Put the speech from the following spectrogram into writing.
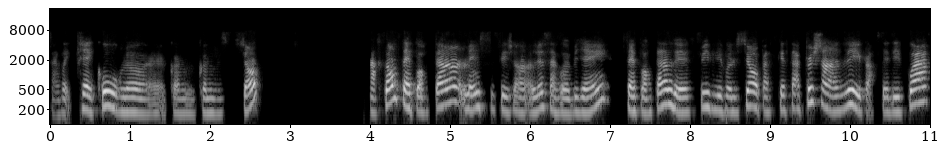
ça va être très court là, euh, comme, comme discussion. Par contre, c'est important, même si ces gens-là, ça va bien, c'est important de suivre l'évolution parce que ça peut changer, parce que des fois,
